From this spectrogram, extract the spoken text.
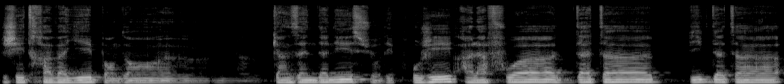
J'ai travaillé pendant quinzaine d'années sur des projets à la fois data, big data,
